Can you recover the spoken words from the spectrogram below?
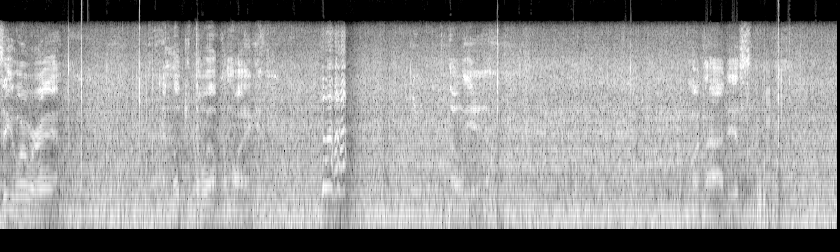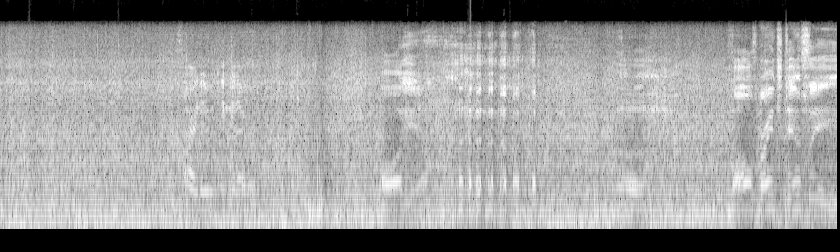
see where we're at and look at the welcome wagon. Oh yeah. I'm going to hide this. Sorry, dude, we can't get over. Oh yeah. oh. Falls Branch, Tennessee.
